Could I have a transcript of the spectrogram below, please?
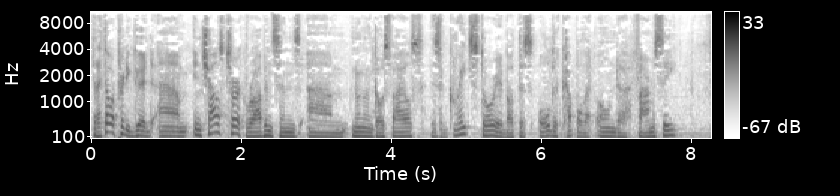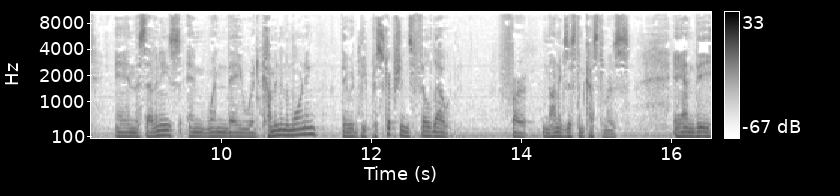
That I thought were pretty good. Um, in Charles Turek Robinson's um, New England Ghost Files, there's a great story about this older couple that owned a pharmacy in the 70s, and when they would come in in the morning, there would be prescriptions filled out for non-existent customers, and the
